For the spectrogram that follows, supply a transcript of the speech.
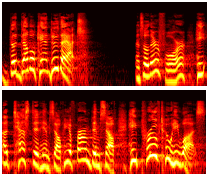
The devil can't do that. And so, therefore, he attested himself. He affirmed himself. He proved who he was.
